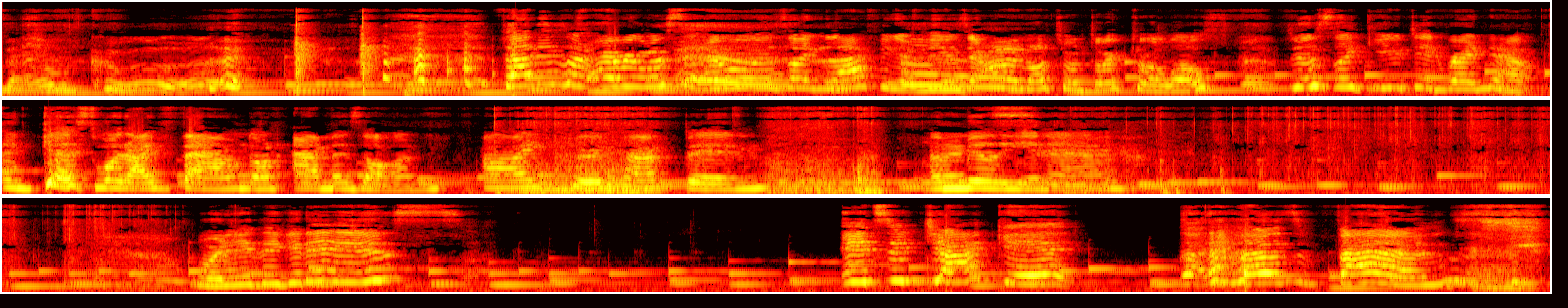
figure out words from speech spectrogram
so cool. Was like laughing at me and saying, oh, that's ridiculous. Just like you did right now. And guess what I found on Amazon? I could have been a millionaire. What do you think it is? It's a jacket that has fans.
